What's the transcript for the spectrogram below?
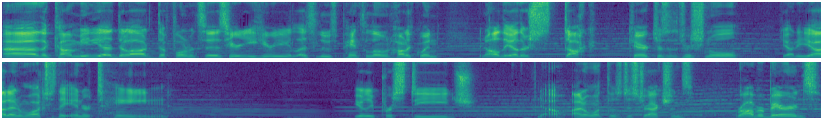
Uh, the Commedia dell'arte performances. Here you hear let's lose Pantalone, Harlequin, and all the other stock characters of the traditional yada yada and watch as they entertain. Yearly prestige. No, I don't want those distractions. Robber barons.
